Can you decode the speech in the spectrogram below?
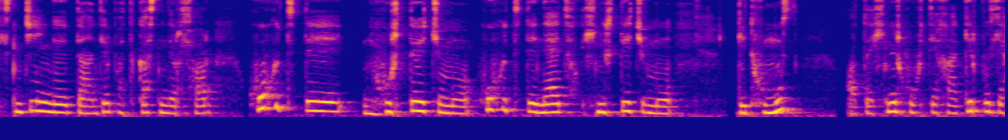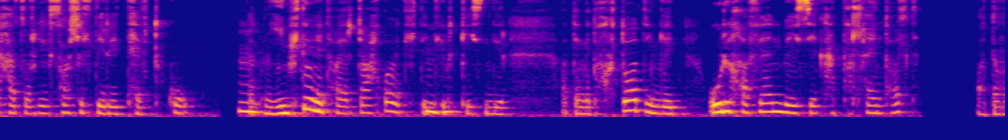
Тэгсэн чинь ингээд тэр подкастн дээр болохоор хүүхэдтэй нөхөртэй ч юм уу, хүүхэдтэй найз эхнэртэй ч юм уу гэд хүмүүс одоо эхнэр хүүхдийнхаа гэр бүлийнхаа зургийг сошиал дээрээ тавьдаггүй. Одоо эмэгтэй хүний тухай ярьж байгаа байхгүй юу? Гэхдээ тэр кейсэн дээр одоо ингээд охтууд ингээд өөрийнхөө фэн бейсийг хадгалахын тулд одоо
